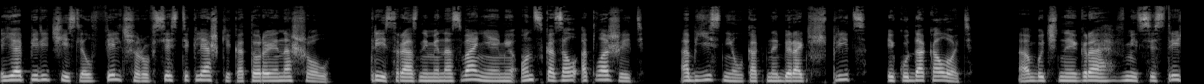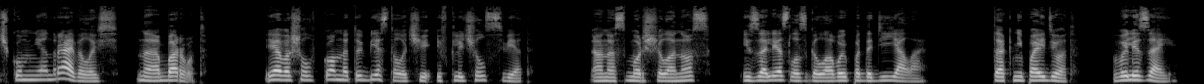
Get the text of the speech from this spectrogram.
Я перечислил фельдшеру все стекляшки, которые нашел. Три с разными названиями он сказал отложить. Объяснил, как набирать в шприц и куда колоть. Обычная игра в медсестричку мне нравилась, наоборот. Я вошел в комнату без толочи и включил свет. Она сморщила нос и залезла с головой под одеяло. «Так не пойдет. Вылезай».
